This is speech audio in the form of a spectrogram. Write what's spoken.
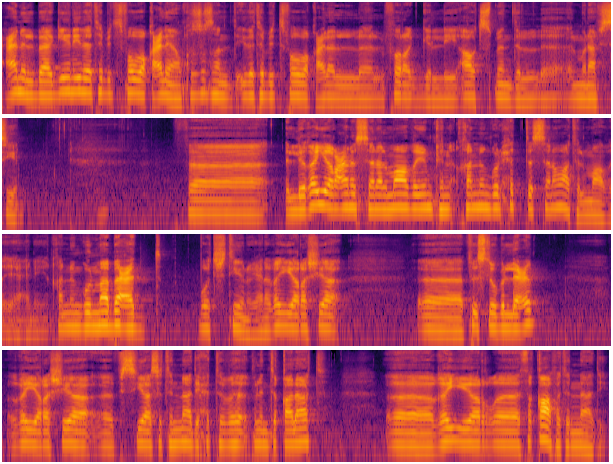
عن الباقيين إذا تبي تتفوق عليهم خصوصا إذا تبي تتفوق على ال- الفرق اللي outspend المنافسين. فاللي غير عن السنة الماضية يمكن خلينا نقول حتى السنوات الماضية يعني خلينا نقول ما بعد بوتشتينو. يعني غير أشياء آه، في أسلوب اللعب غير أشياء آه، في سياسة النادي حتى في الانتقالات آه، غير ثقافة النادي.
